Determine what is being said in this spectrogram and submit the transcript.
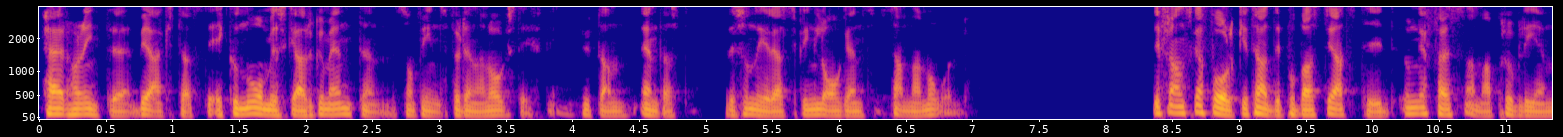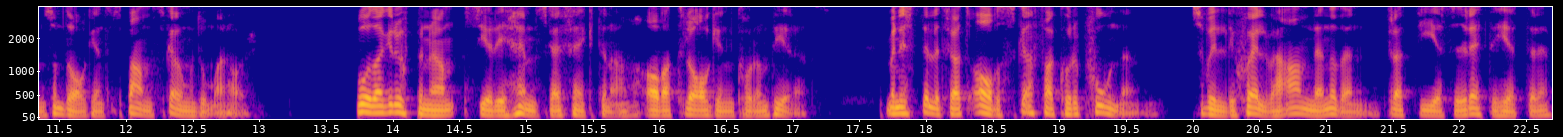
Här har inte beaktats de ekonomiska argumenten som finns för denna lagstiftning, utan endast resonerats kring lagens sanna mål. Det franska folket hade på Bastiats tid ungefär samma problem som dagens spanska ungdomar har. Båda grupperna ser de hemska effekterna av att lagen korrumperats. Men istället för att avskaffa korruptionen så vill de själva använda den för att ge sig rättigheter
